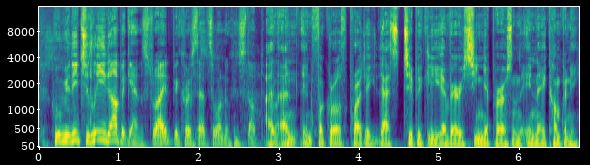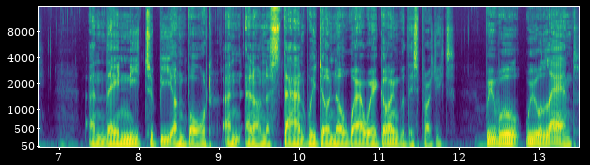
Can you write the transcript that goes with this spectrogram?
yes. whom you need to lead up against, right? Because yes. that's the one who can stop. And, and, and for growth project, that's typically a very senior person in a company, and they need to be on board and, and understand we don't know where we're going with this project. We will we will land.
